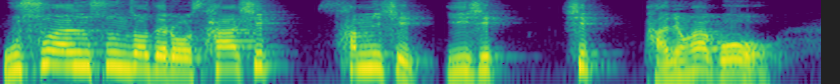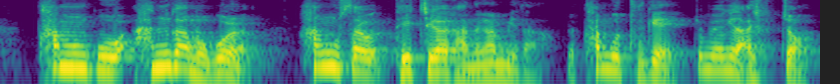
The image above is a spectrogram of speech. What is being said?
우수한 순서대로 40, 30, 20, 10 반영하고 탐구 한 과목을 한국사 대체가 가능합니다. 탐구 두 개, 좀 여기 아쉽죠?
